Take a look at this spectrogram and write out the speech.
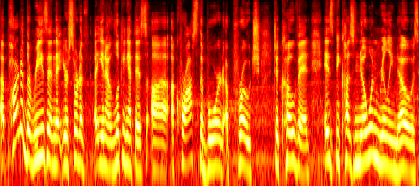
Uh, part of the reason that you're sort of uh, you know looking at this uh, across the board approach approach to COVID is because no one really knows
